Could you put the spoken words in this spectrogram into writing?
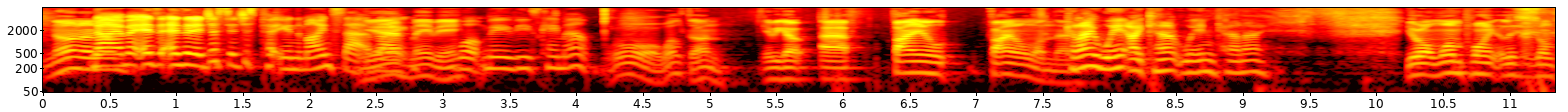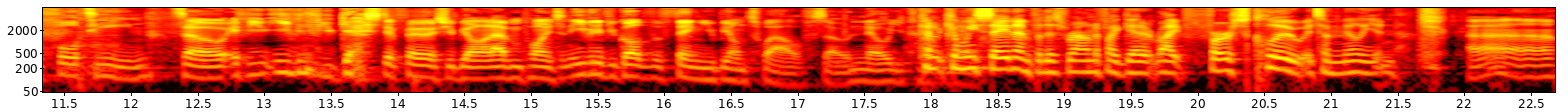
No, no, no. No, I mean, as, as in it just it just put you in the mindset. of, Yeah, like, maybe. What movies came out? Oh, well done. Here we go. Uh, final final one then. Can I win? I can't win, can I? You're on one point. Alyssa's on fourteen. So if you even if you guessed it first, you'd be on eleven points, and even if you got the thing, you'd be on twelve. So no, you can't. Can, can win. we say then for this round, if I get it right, first clue, it's a million. Uh,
